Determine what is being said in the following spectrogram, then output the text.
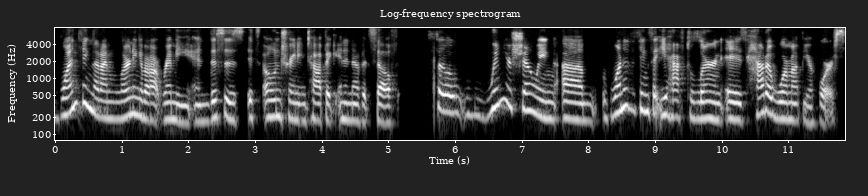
one thing that I'm learning about Remy, and this is its own training topic in and of itself. So, when you're showing, um, one of the things that you have to learn is how to warm up your horse.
